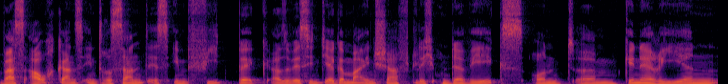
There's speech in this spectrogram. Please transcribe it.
Was auch ganz interessant ist im Feedback, also wir sind ja gemeinschaftlich unterwegs und ähm, generieren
